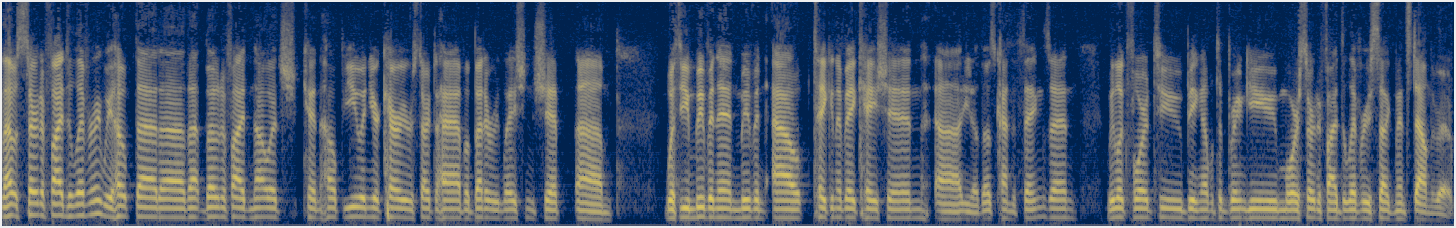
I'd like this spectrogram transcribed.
that was certified delivery. We hope that uh, that bona fide knowledge can help you and your carrier start to have a better relationship um, with you moving in, moving out, taking a vacation, uh, you know those kind of things. And we look forward to being able to bring you more certified delivery segments down the road.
